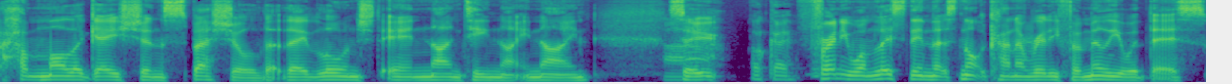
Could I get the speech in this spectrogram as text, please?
homologation special that they launched in 1999 so Okay, for anyone listening that's not kind of really familiar with this,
